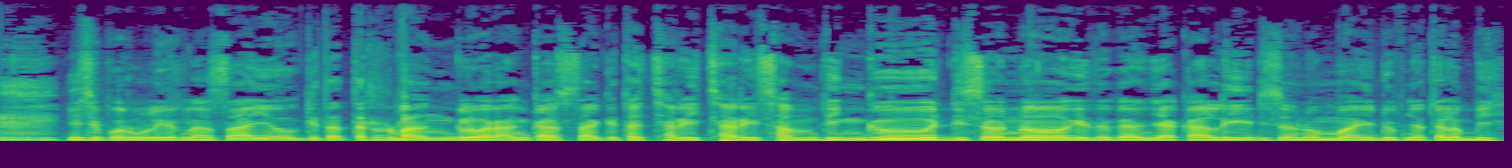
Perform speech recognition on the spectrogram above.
Isi formulir NASA yuk kita terbang keluar angkasa kita cari-cari something good di sono gitu kan. Ya kali di sono mah hidupnya lebih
